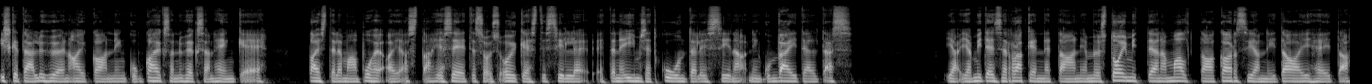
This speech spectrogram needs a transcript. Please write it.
isketään lyhyen aikaan niin kuin kahdeksan, yhdeksän henkeä taistelemaan puheajasta. Ja se, että se olisi oikeasti sille, että ne ihmiset kuuntelisi siinä niin kuin väiteltäisiin ja, ja miten se rakennetaan. Ja myös toimittajana malttaa karsia niitä aiheita,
